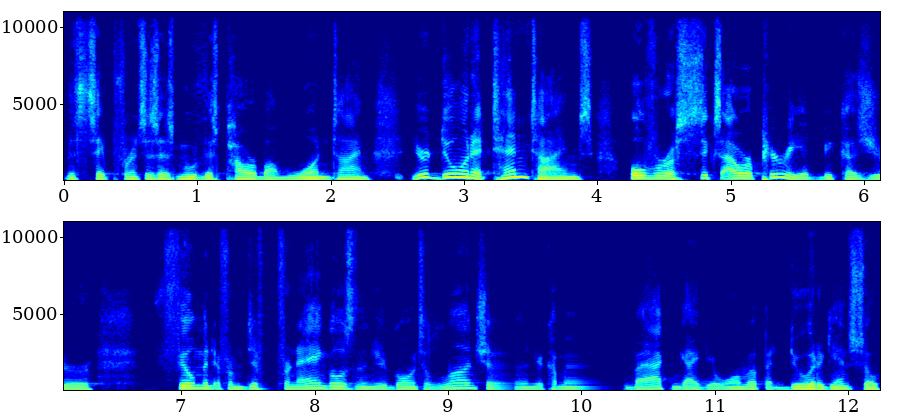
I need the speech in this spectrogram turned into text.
This say, for instance, has move this power bomb one time. You're doing it ten times over a six-hour period because you're filming it from different angles, and then you're going to lunch, and then you're coming back and got to get warm up and do it again. So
